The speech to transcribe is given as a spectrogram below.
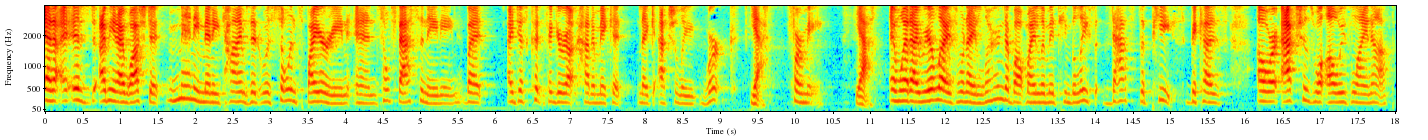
And I, it was, I mean, I watched it many, many times. It was so inspiring and so fascinating, but I just couldn't figure out how to make it like actually work Yeah. for me. Yeah. And what I realized when I learned about my limiting beliefs, that's the piece because our actions will always line up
